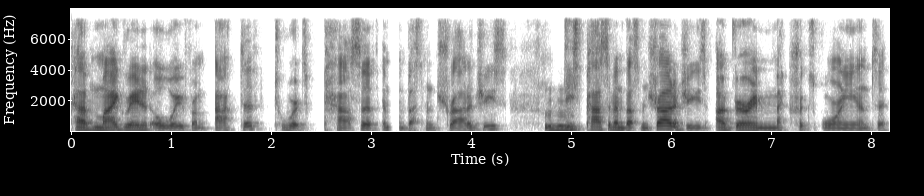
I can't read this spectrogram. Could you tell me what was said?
have migrated away from active towards passive investment strategies. Mm-hmm. These passive investment strategies are very metrics oriented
